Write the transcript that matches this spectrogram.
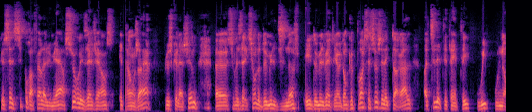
que celle-ci pourra faire la lumière sur les ingérences étrangères plus que la Chine, euh, sur les élections de 2019 et 2021. Donc, le processus électoral a-t-il été teinté, oui ou non?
